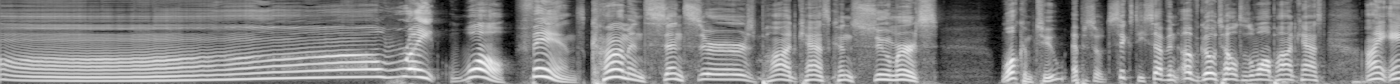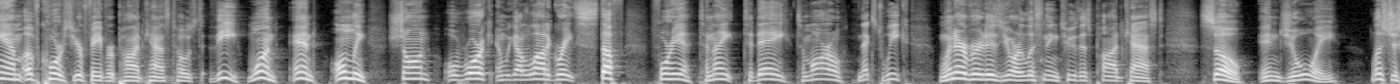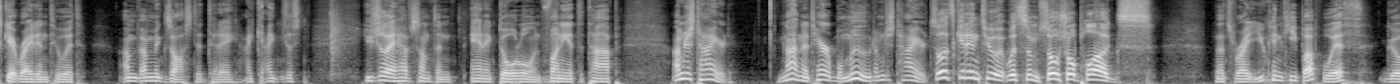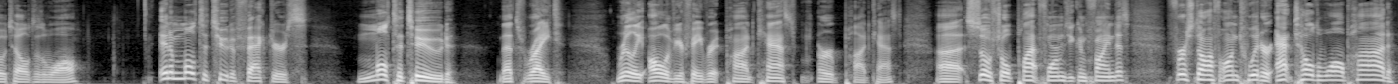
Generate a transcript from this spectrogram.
All right, wall fans, common sensors, podcast consumers. Welcome to episode 67 of Go Tell to the Wall podcast. I am, of course, your favorite podcast host, the one and only Sean O'Rourke, and we got a lot of great stuff for you tonight, today, tomorrow, next week, whenever it is you are listening to this podcast. So enjoy. Let's just get right into it. I'm, I'm exhausted today. I, I just, usually I have something anecdotal and funny at the top. I'm just tired. I'm not in a terrible mood. I'm just tired. So let's get into it with some social plugs. That's right. You can keep up with Go Tell to the Wall in a multitude of factors. Multitude. That's right. Really, all of your favorite podcast or podcast uh, social platforms. You can find us. First off, on Twitter at Tell the Wall Pod.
